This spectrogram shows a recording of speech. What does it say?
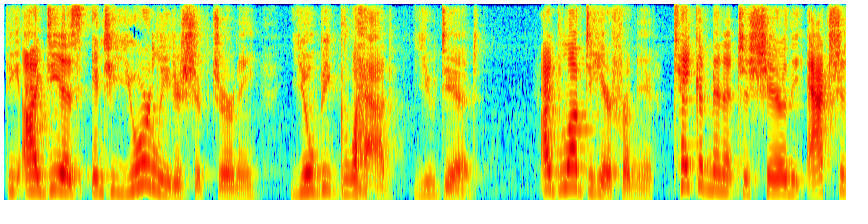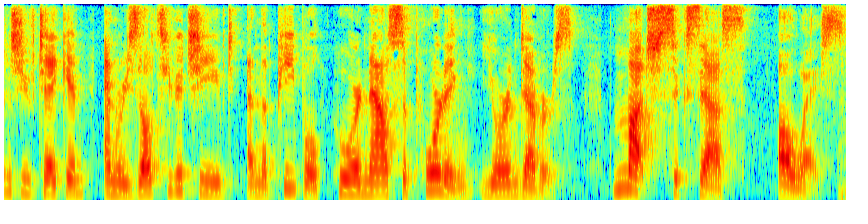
the ideas into your leadership journey, you'll be glad you did. I'd love to hear from you. Take a minute to share the actions you've taken and results you've achieved and the people who are now supporting your endeavors. Much success always.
